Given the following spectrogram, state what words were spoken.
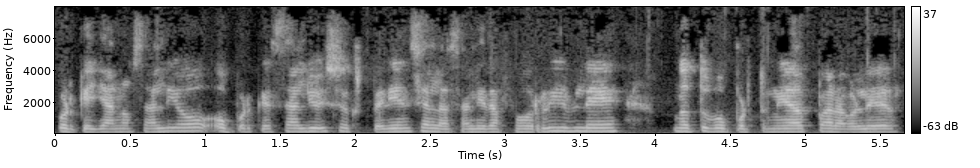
porque ya no salió o porque salió y su experiencia en la salida fue horrible, no tuvo oportunidad para oler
